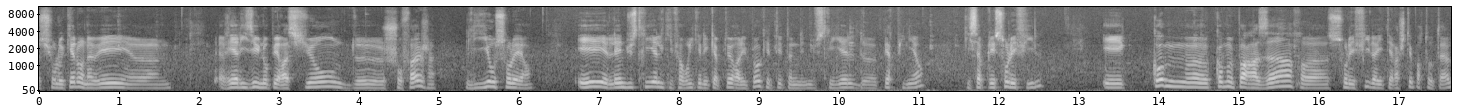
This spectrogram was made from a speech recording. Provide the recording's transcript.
sur lequel on avait réalisé une opération de chauffage liée au solaire. Et l'industriel qui fabriquait les capteurs à l'époque était un industriel de Perpignan qui s'appelait Soléfil et comme, comme par hasard, Soleil a été racheté par Total.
